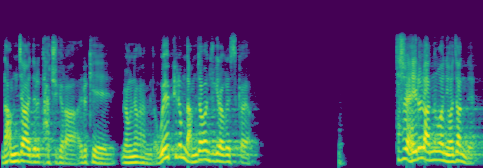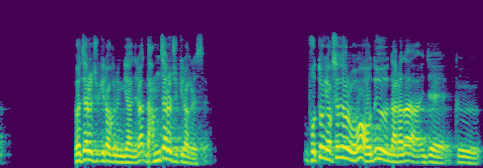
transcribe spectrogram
남자 아이들을 다 죽여라. 이렇게 명령을 합니다. 왜 필요면 남자만 죽이라 그랬을까요? 사실 애를 낳는 건 여자인데, 여자를 죽이라 그런 게 아니라 남자를 죽이라 그랬어요. 보통 역사적으로 보면 어느 나라다 이제 그,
